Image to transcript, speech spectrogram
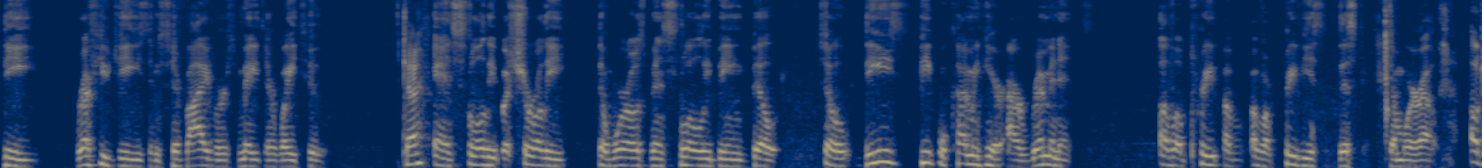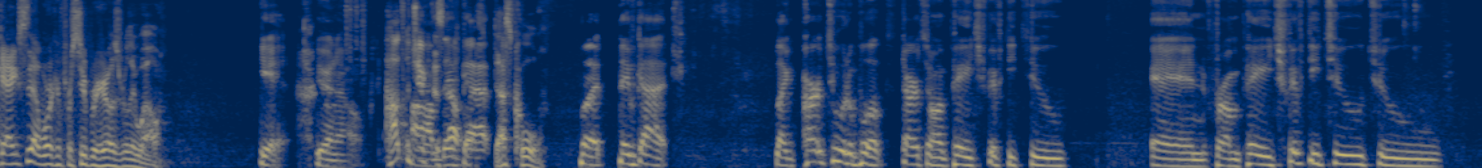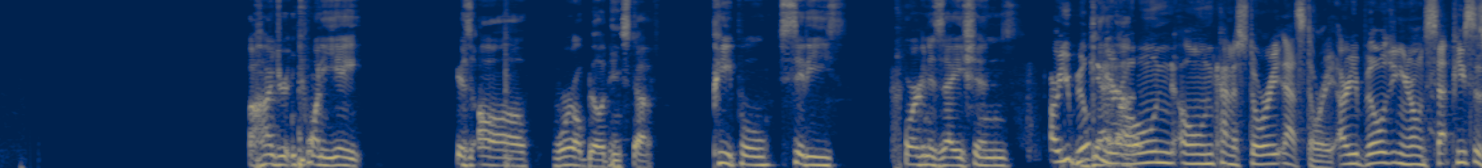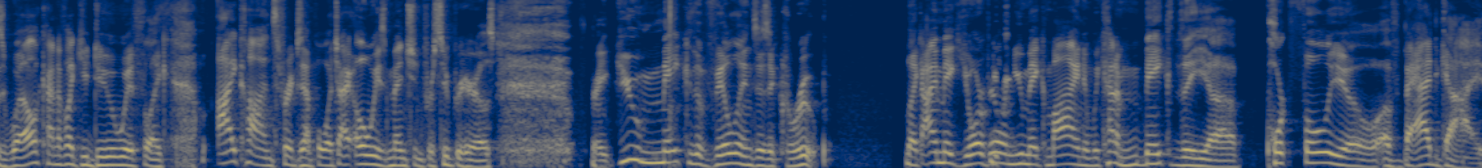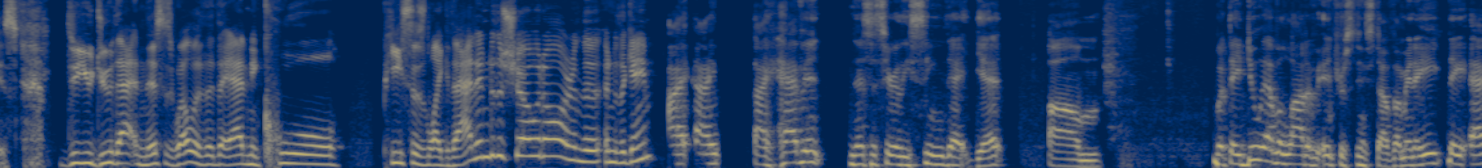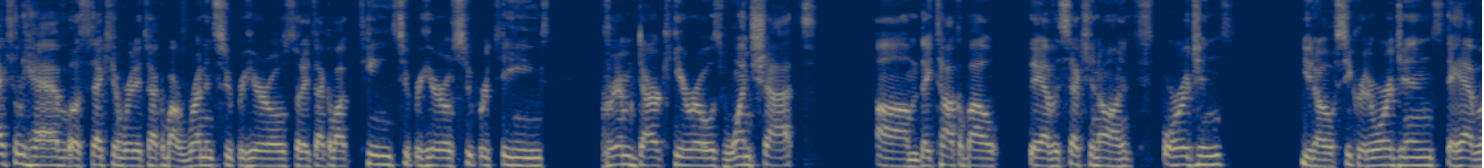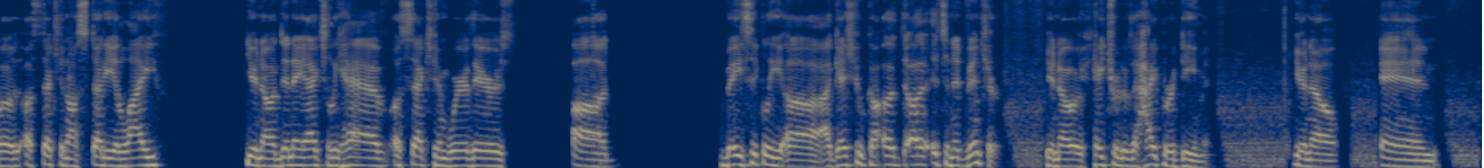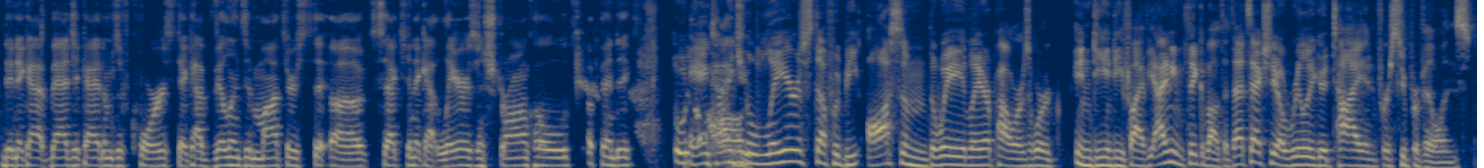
the refugees and survivors made their way to Okay, and slowly but surely the world's been slowly being built so these people coming here are remnants of a pre of, of a previous existence somewhere else okay, I can see that working for superheroes really well. yeah you know have to check Um, this out. got- That's cool. but they've got like part two of the book starts on page 52 and from page 52 to 128 is all world building stuff people cities organizations Are you building your up. own own kind of story? Not story. Are you building your own set piece as well? Kind of like you do with like icons, for example, which I always mention for superheroes. Great. You make the villains as a group. Like I make your villain, you make mine, and we kind of make the uh, portfolio of bad guys. Do you do that in this as well? Or did they add any cool pieces like that into the show at all, or in the into the game? I, I I haven't necessarily seen that yet. Um, but they do have a lot of interesting stuff. I mean, they they actually have a section where they talk about running superheroes. So they talk about teen superheroes, super teams, grim dark heroes, one shots. Um, they talk about they have a section on origins, you know, secret origins. They have a, a section on study of life. You know, then they actually have a section where there's uh basically uh i guess you call uh, uh, it's an adventure you know hatred of the hyper demon you know and then they got magic items, of course. They got villains and monsters uh, section. They got layers and strongholds appendix. Ooh, and kaiju. the layers stuff would be awesome. The way layer powers work in D and D five. I didn't even think about that. That's actually a really good tie-in for supervillains.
